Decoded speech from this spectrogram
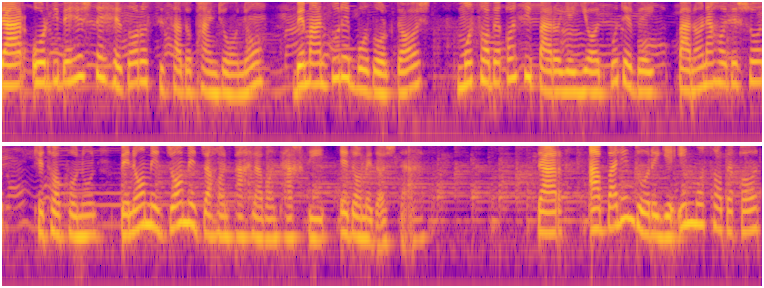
در اردیبهشت 1359 به منظور بزرگ داشت مسابقاتی برای یادبود وی بنا نهاده شد که تا کنون به نام جام جهان پهلوان تختی ادامه داشته است. در اولین دوره این مسابقات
